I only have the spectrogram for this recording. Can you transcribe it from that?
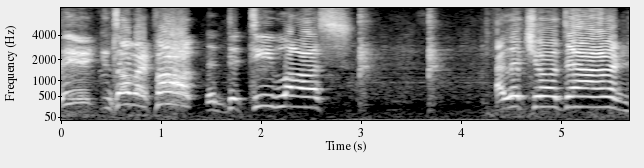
It's all my fault! The, the team lost! I let you all down!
